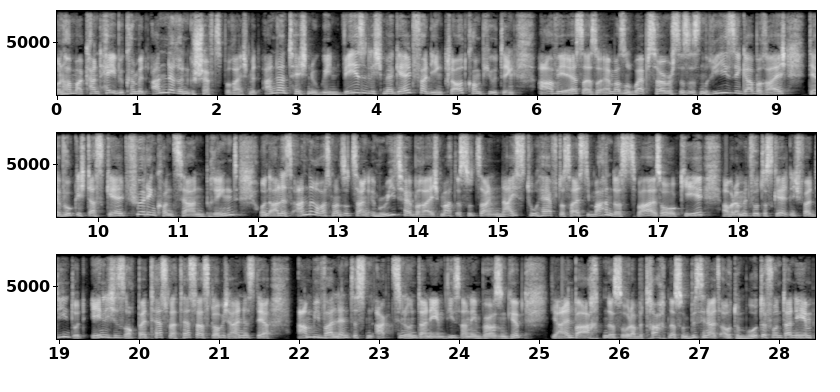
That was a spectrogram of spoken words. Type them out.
und haben erkannt, hey, wir können mit anderen Geschäftsbereichen, mit anderen anderen Technologien wesentlich mehr Geld verdienen. Cloud Computing, AWS, also Amazon Web Service, das ist ein riesiger Bereich, der wirklich das Geld für den Konzern bringt. Und alles andere, was man sozusagen im Retail-Bereich macht, ist sozusagen nice to have. Das heißt, die machen das zwar, ist auch okay, aber damit wird das Geld nicht verdient. Und ähnlich ist es auch bei Tesla. Tesla ist, glaube ich, eines der ambivalentesten Aktienunternehmen, die es an den Börsen gibt. Die einen beachten das oder betrachten das so ein bisschen als Automotive-Unternehmen.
